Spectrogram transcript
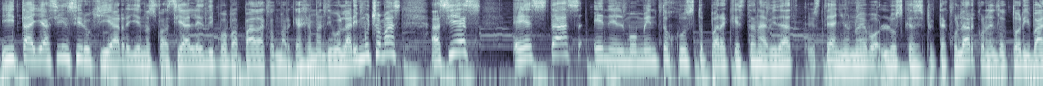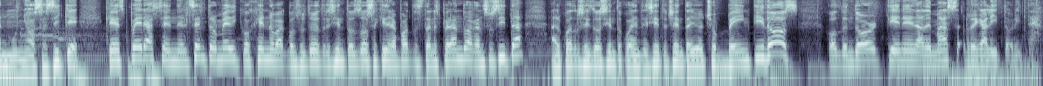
y tallas sin cirugía, rellenos faciales, lipopapada con marcaje mandibular y mucho más. Así es, estás en el momento justo para que esta Navidad, este año nuevo, luzcas espectacular con el doctor Iván Muñoz. Así que, ¿qué esperas en el Centro Médico Génova Consultorio 302 aquí en Irapuato? Están esperando, hagan su cita al 462-147-88-22. Golden Door tienen además regalito ahorita.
